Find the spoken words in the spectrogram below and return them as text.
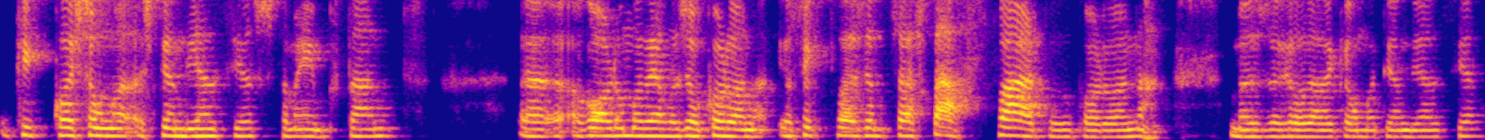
o que, quais são as tendências, também é importante. Uh, agora, uma delas é o Corona. Eu sei que toda a gente já está farto do Corona, mas a realidade é que é uma tendência.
